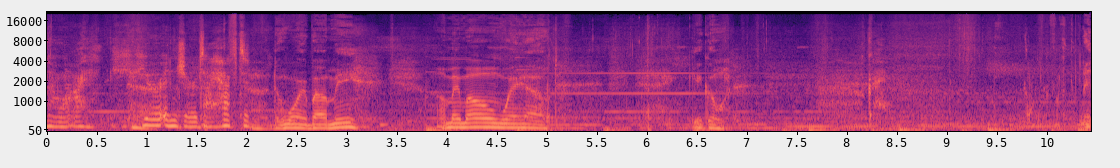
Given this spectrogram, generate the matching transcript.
No, I. You're injured. I have to. Uh, don't worry about me. I'll make my own way out. Get going. What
